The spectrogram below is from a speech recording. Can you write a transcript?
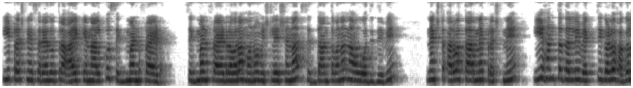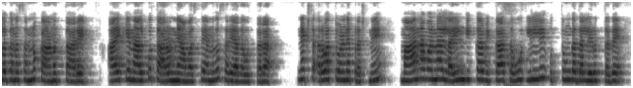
ಈ ಪ್ರಶ್ನೆ ಸರಿಯಾದ ಉತ್ತರ ಆಯ್ಕೆ ನಾಲ್ಕು, ಸಿಗ್ಮಂಡ್ ಫ್ರೈಡ್. ಸಿಗ್ಮಂಡ್ ಫ್ರೈಡ್ ರವರ ಮನೋವಿಶ್ಲೇಷಣಾ ಸಿದ್ಧಾಂತವನ್ನು ನಾವು ಓದಿದ್ದೀವಿ. ನೆಕ್ಸ್ಟ್ ಅರವತ್ತಾರನೇ ಪ್ರಶ್ನೆ, ಈ ಹಂತದಲ್ಲಿ ವ್ಯಕ್ತಿಗಳು ಹಗಲುಗನಸನ್ನು ಕಾಣುತ್ತಾರೆ. ಆಯ್ಕೆ ನಾಲ್ಕು, ತಾರುಣ್ಯಾವಸ್ಥೆ ಅನ್ನೋದು ಸರಿಯಾದ ಉತ್ತರ. ನೆಕ್ಸ್ಟ್ ಅರವತ್ತೇಳನೇ ಪ್ರಶ್ನೆ, ಮಾನವನ ಲೈಂಗಿಕ ವಿಕಾಸವು ಇಲ್ಲಿ ಉತ್ತುಂಗದಲ್ಲಿರುತ್ತದೆ.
